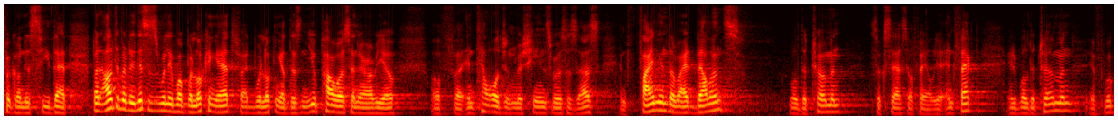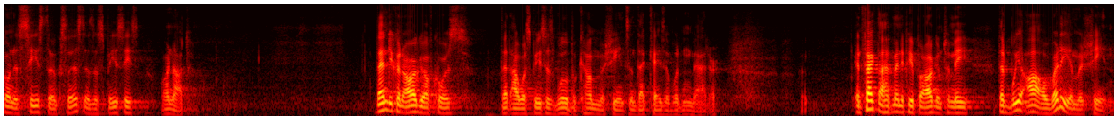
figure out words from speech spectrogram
we're going to see that. But ultimately, this is really what we're looking at, right? We're looking at this new power scenario of uh, intelligent machines versus us, and finding the right balance will determine success or failure. In fact, it will determine if we're going to cease to exist as a species or not. Then you can argue, of course, that our species will become machines. In that case, it wouldn't matter. In fact, I have many people arguing to me that we are already a machine.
